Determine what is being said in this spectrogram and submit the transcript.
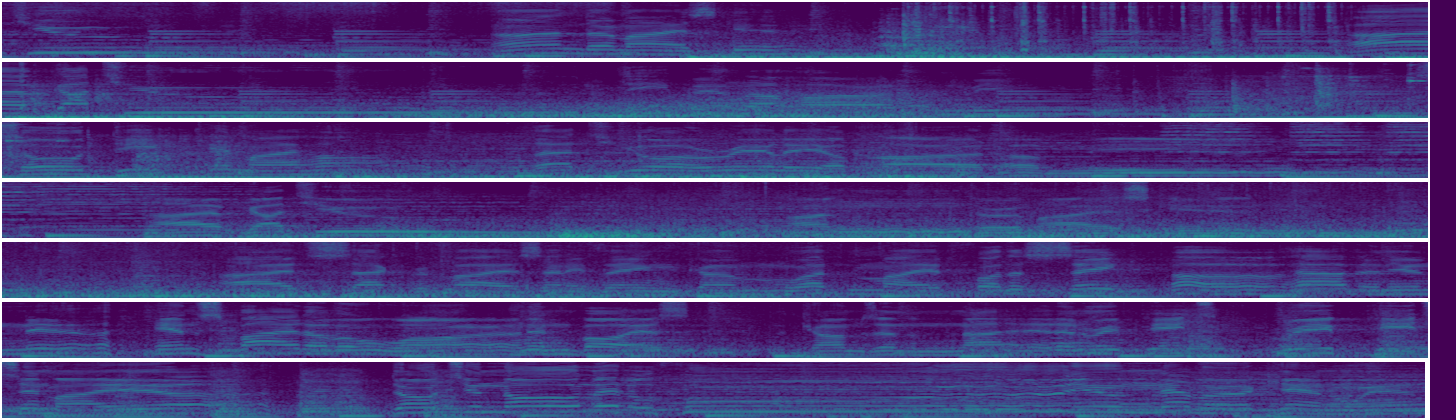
got you under my skin. I've got you sake of having you near, in spite of a warning voice that comes in the night and repeats, repeats in my ear. Don't you know, little fool, you never can win.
